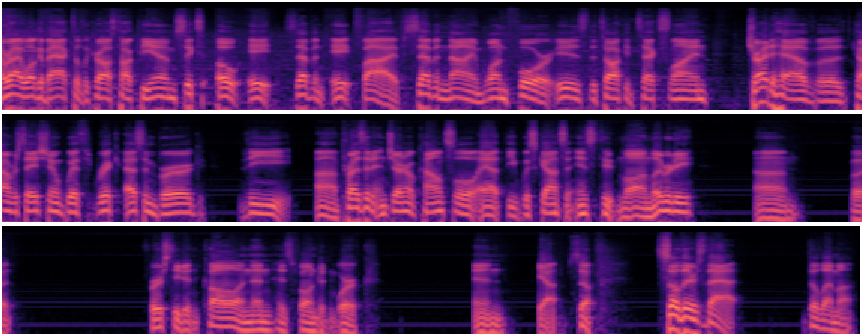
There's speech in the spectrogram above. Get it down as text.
All right, welcome back to La Crosse Talk PM. 608 785 7914 is the talk and text line. Try to have a conversation with Rick Esenberg, the uh, president and general counsel at the Wisconsin Institute in Law and Liberty. Um, but first he didn't call and then his phone didn't work and yeah so so there's that dilemma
